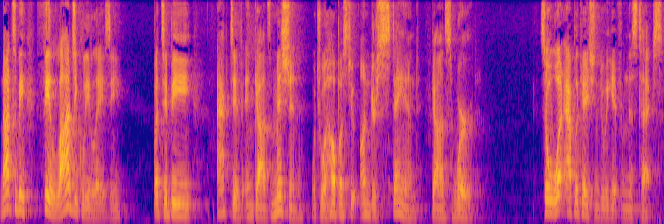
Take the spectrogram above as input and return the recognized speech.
Not to be theologically lazy, but to be active in God's mission, which will help us to understand God's word. So, what application do we get from this text?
